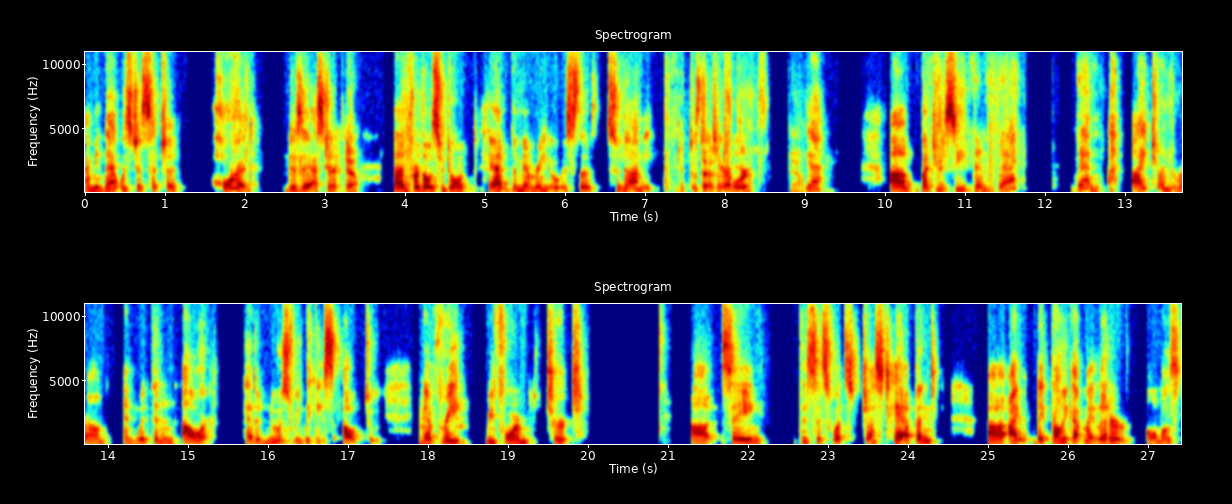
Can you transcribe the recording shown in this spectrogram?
I mean, that was just such a horrid Mm. disaster. Yeah. And for those who don't have the memory, it was the tsunami. Yeah. Just a terrible- 2004. Yeah. Um, but you see, then that, then I turned around and within an hour had a news release out to Hmm. every Reformed church uh, saying, "This is what's just happened." Uh, I they probably got my letter almost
